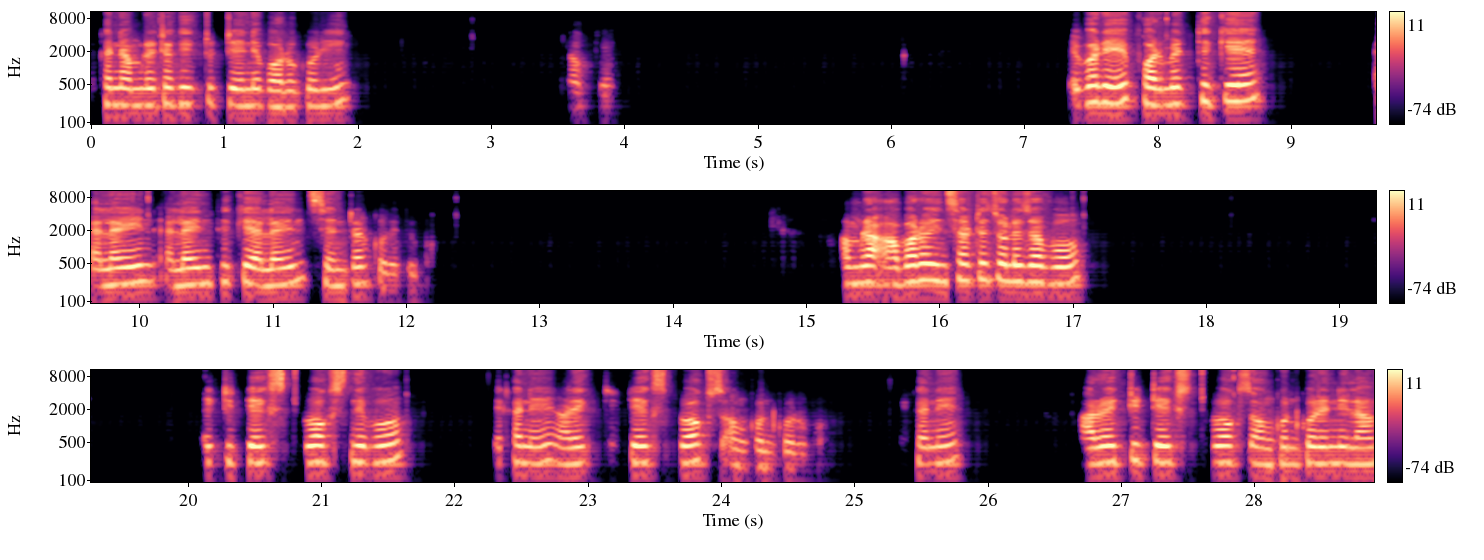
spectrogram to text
এখানে আমরা এটাকে একটু টেনে বড় করি। ওকে এবারে ফরম্যাট থেকে অ্যালাইন অ্যালাইন থেকে অ্যালাইন সেন্টার করে দেব। আমরা আবারও ইনসার্টে চলে যাব। একটি টেক্সট বক্স নেব। এখানে আরেকটি টেক্সট বক্স অঙ্কন করব। এখানে আরও একটি টেক্সট বক্স অঙ্কন করে নিলাম।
